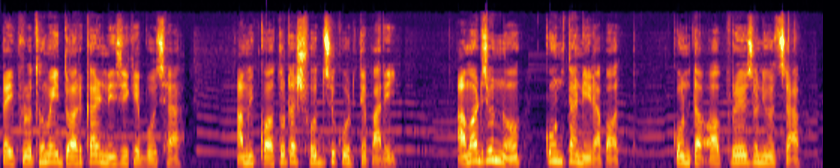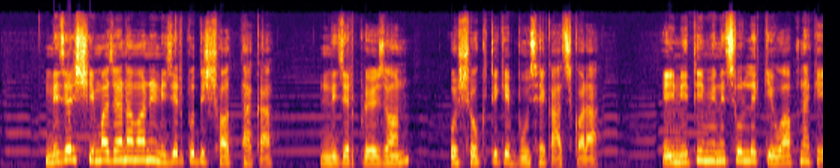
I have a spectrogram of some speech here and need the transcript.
তাই প্রথমেই দরকার নিজেকে বোঝা, আমি কতটা সহ্য করতে পারি, আমার জন্য কোনটা নিরাপদ, কোনটা অপ্রয়োজনীয় চাপ। নিজের সীমা জানা মানে নিজের প্রতি সৎ থাকা, নিজের প্রয়োজন ও শক্তিকে বুঝে কাজ করা। এই নীতি মেনে চললে কেউ আপনাকে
